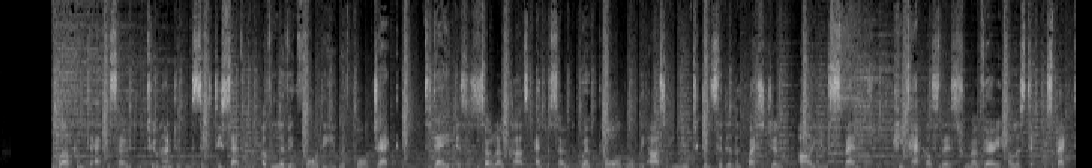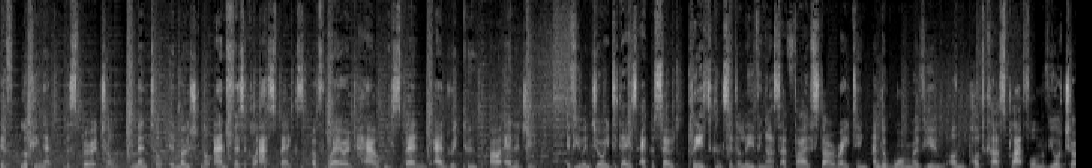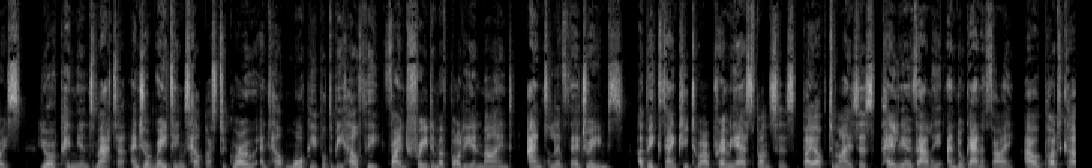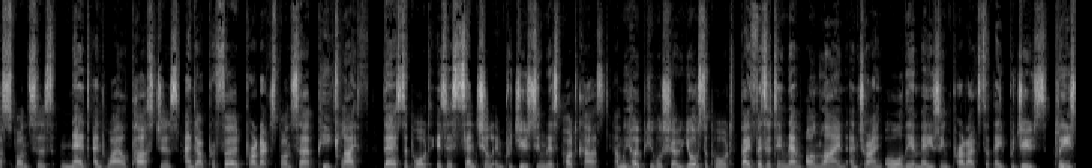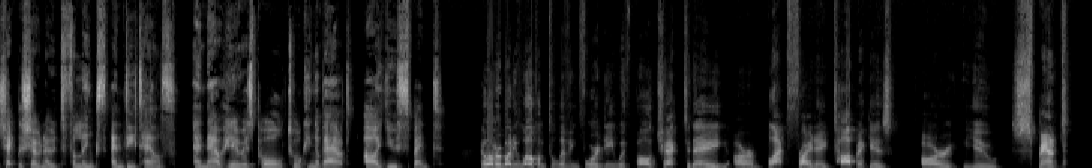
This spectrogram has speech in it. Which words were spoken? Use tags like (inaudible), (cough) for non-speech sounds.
Welcome to episode 267 of Living 4D with Paul Chek. Today is a solo cast episode where Paul will be asking you to consider the question Are you spent? He tackles this from a very holistic perspective, looking at the spiritual, mental, emotional, and physical aspects of where and how we spend and recoup our energy. If you enjoyed today's episode, please consider leaving us a five star rating and a warm review on the podcast platform of your choice. Your opinions matter, and your ratings help us to grow and help more people to be healthy, find freedom of body and mind, and to live their dreams. A big thank you to our premier sponsors, Bioptimizers, Paleo Valley, and Organifi, our podcast sponsors, Ned and Wild Pastures, and our preferred product sponsor, Peak Life. Their support is essential in producing this podcast, and we hope you will show your support by visiting them online and trying all the amazing products that they produce. Please check the show notes for links and details. And now here is Paul talking about Are You Spent? Hello, everybody. Welcome to Living 4D with Paul Chek. Today, our Black Friday topic is Are You Spent?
